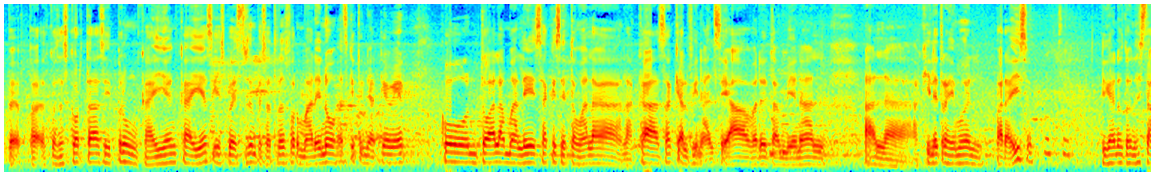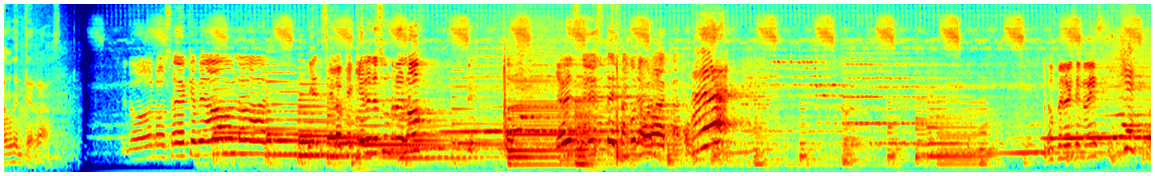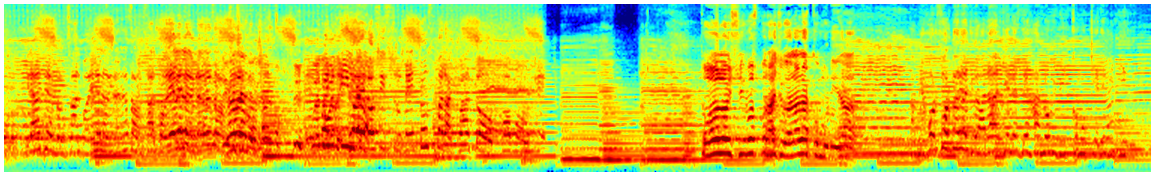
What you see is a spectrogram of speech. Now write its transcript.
cosas cortadas y prum, caían, caías y después esto se empezó a transformar en hojas que tenía que ver con toda la maleza que se toma la, la casa, que al final se abre también al, al, aquí le trajimos el paraíso. Díganos dónde estamos enterrados. No, no sé de qué me hablan. Bien, si lo que quieren es un reloj, ah, llévense este, está con la hora acá. No, pero ese no es. ¿Qué? Gracias, don Salvo. Dele las gracias a don Salvo. Dele las gracias a don Salvo. Sí, bueno, Bueno, bueno. ¿y lo de los instrumentos para cuándo? ¿Cómo? ¿Qué? Todo lo hicimos por ayudar a la comunidad. La mejor forma de ayudar a alguien es dejarlo vivir como quiere vivir.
